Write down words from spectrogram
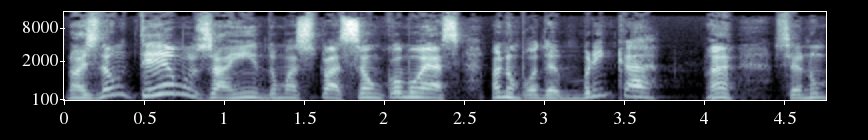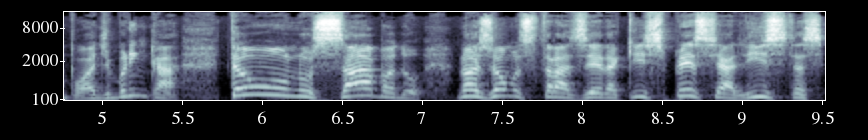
nós não temos ainda uma situação como essa, mas não podemos brincar. Né? Você não pode brincar. Então, no sábado, nós vamos trazer aqui especialistas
